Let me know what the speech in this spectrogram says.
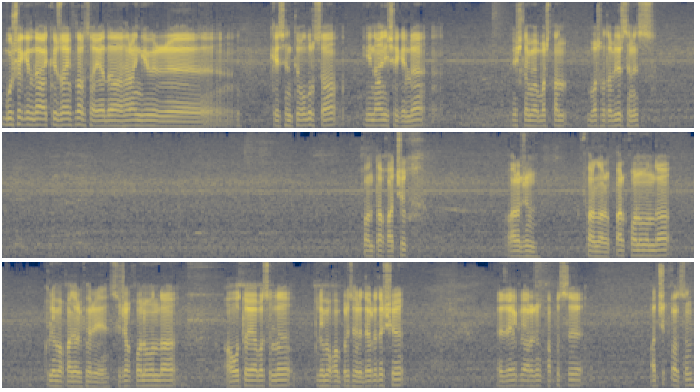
Bu şekilde akü zayıflarsa ya da herhangi bir e, kesinti olursa yine aynı şekilde işleme baştan başlatabilirsiniz. Kontak açık. Aracın farları park konumunda. Klima kaloriferi sıcak konumunda. Autoya basılı klima kompresörü devre dışı. Özellikle aracın kapısı açık kalsın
